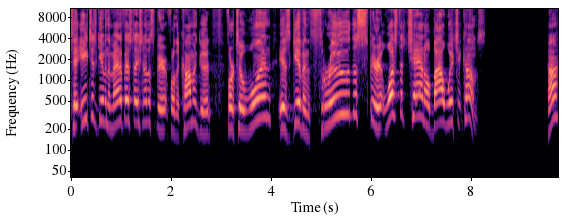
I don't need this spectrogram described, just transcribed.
To each is given the manifestation of the Spirit for the common good, for to one is given through the Spirit. What's the channel by which it comes? Huh?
